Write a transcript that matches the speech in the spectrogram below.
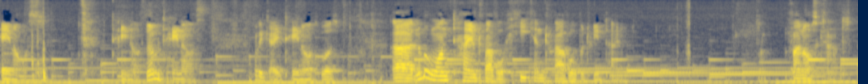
Thanos. Thanos, remember Thanos? What a guy Thanos was. Uh, number one, time travel. He can travel between time. Thanos can't.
